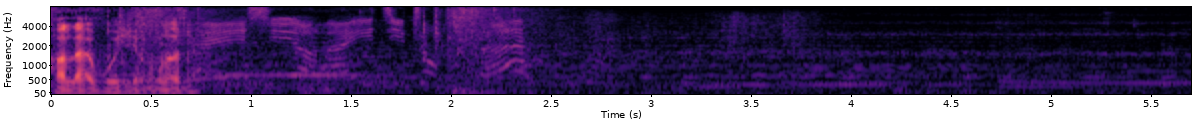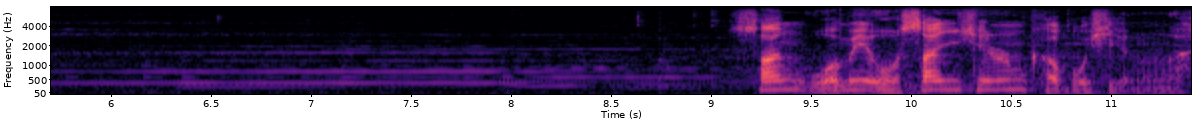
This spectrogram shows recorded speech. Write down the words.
看来不行了，这三国没有三星可不行啊。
